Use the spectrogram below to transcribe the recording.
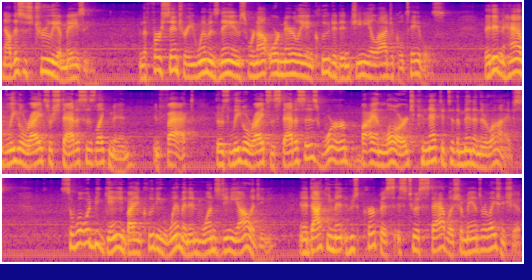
Now, this is truly amazing. In the first century, women's names were not ordinarily included in genealogical tables. They didn't have legal rights or statuses like men. In fact, those legal rights and statuses were, by and large, connected to the men in their lives. So, what would be gained by including women in one's genealogy? In a document whose purpose is to establish a man's relationship.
